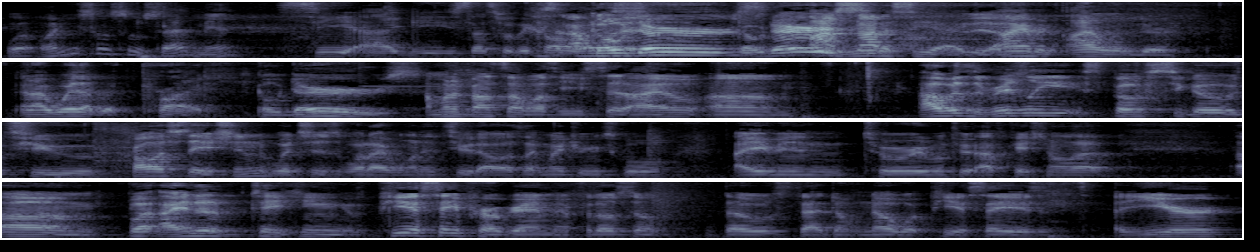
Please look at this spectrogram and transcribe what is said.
What, why are you so so sad, man? Sea Aggies, that's what they I call Go it. Durs. Go I'm not a Sea Aggie. Yeah. I am an Islander, and I wear that with pride. Go Durs. I'm gonna bounce off what you said, Io. Um, I was originally supposed to go to College Station, which is what I wanted to. That was like my dream school. I even toured, went through application, all that. Um, but I ended up taking the PSA program, and for those don't, those that don't know what PSA is, it's a year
